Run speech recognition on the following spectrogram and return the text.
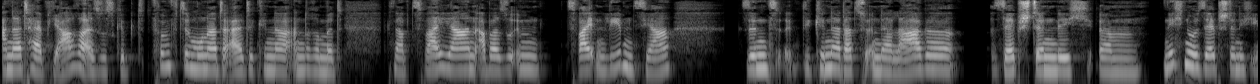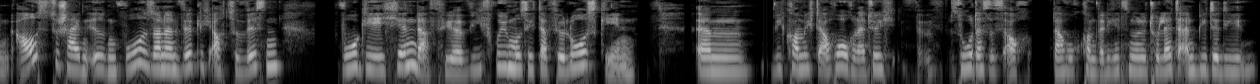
anderthalb Jahre, also es gibt 15 Monate alte Kinder, andere mit knapp zwei Jahren, aber so im zweiten Lebensjahr sind die Kinder dazu in der Lage, selbstständig, ähm, nicht nur selbstständig ihm auszuscheiden irgendwo, sondern wirklich auch zu wissen, wo gehe ich hin dafür? Wie früh muss ich dafür losgehen? Ähm, wie komme ich da hoch? Natürlich so, dass es auch da hochkommt. Wenn ich jetzt nur eine Toilette anbiete, die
